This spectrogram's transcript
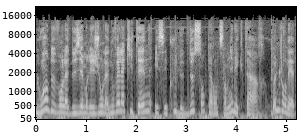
loin devant la deuxième région, la Nouvelle-Aquitaine, et c'est plus de 245 000 hectares. Bonne journée à tous.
